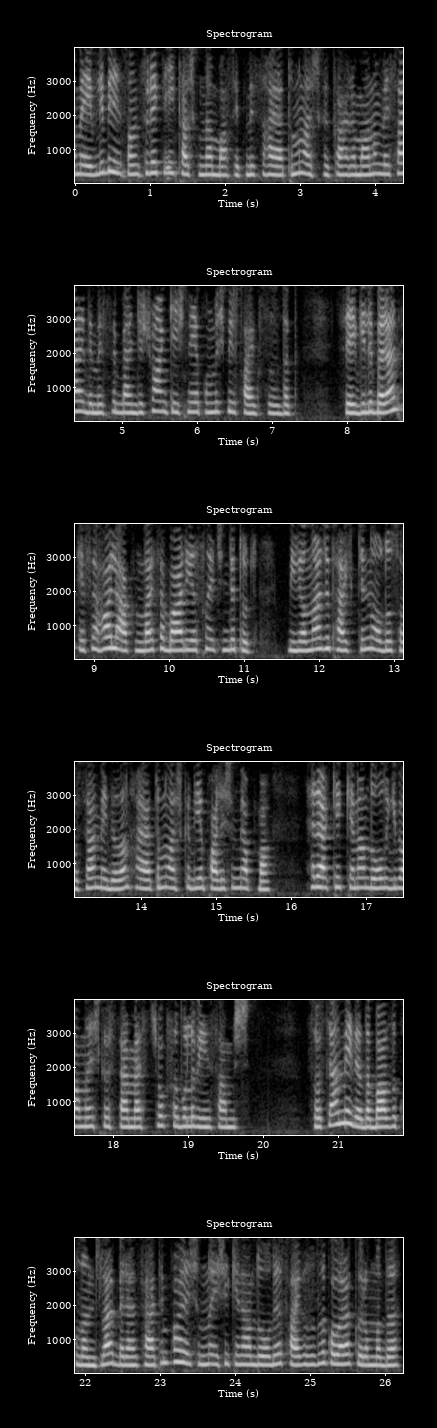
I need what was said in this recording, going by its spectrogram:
ama evli bir insanın sürekli ilk aşkından bahsetmesi, hayatımın aşkı, kahramanım vesaire demesi bence şu anki işine yapılmış bir saygısızlık. Sevgili Beren, Efe hala aklındaysa bari yasını içinde tut. Milyonlarca takipçinin olduğu sosyal medyadan hayatımın aşkı diye paylaşım yapma. Her erkek Kenan Doğulu gibi anlayış göstermez. Çok sabırlı bir insanmış. Sosyal medyada bazı kullanıcılar Beren Saat'in paylaşımını eşi Kenan Doğulu'ya saygısızlık olarak yorumladı.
